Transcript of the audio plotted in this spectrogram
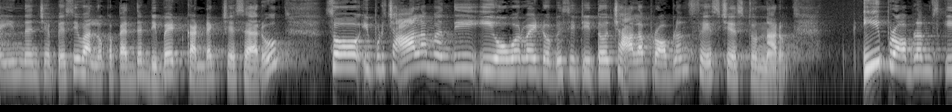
అయిందని చెప్పేసి వాళ్ళు ఒక పెద్ద డిబేట్ కండక్ట్ చేశారు. సో ఇప్పుడు చాలామంది ఈ ఓవర్ వెయిట్ ఒబిసిటీతో చాలా ప్రాబ్లమ్స్ ఫేస్ చేస్తున్నారు. ఈ ప్రాబ్లమ్స్కి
